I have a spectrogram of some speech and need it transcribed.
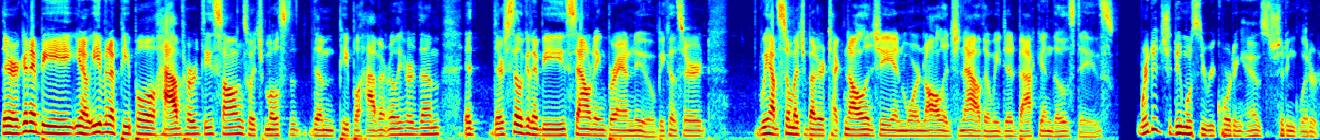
they're going to be, you know, even if people have heard these songs, which most of them people haven't really heard them, it they're still going to be sounding brand new because they're we have so much better technology and more knowledge now than we did back in those days. Where did you do mostly recording as Shit and Glitter?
